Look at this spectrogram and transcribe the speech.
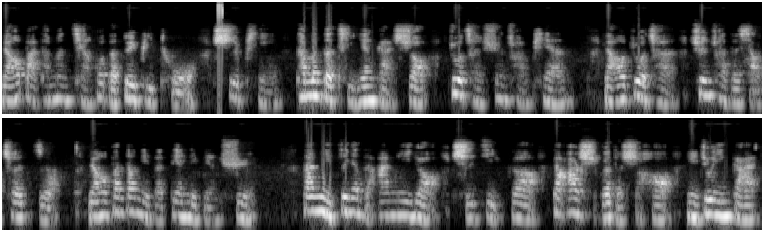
然后把他们前后的对比图、视频、他们的体验感受做成宣传片，然后做成宣传的小册子，然后放到你的店里边去。当你这样的案例有十几个到二十个的时候，你就应该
